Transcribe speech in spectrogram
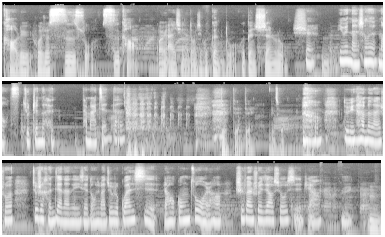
考虑或者说思索思考关于爱情的东西会更多，会更深入。是嗯，因为男生的脑子就真的很他妈简单，对对对，没错。对于他们来说就是很简单的一些东西吧，就是关系，然后工作，然后吃饭、睡觉、休息这样。嗯，嗯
